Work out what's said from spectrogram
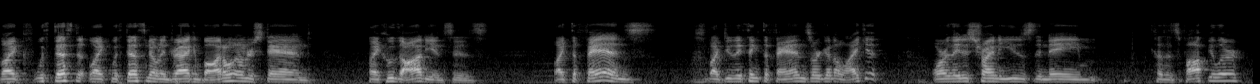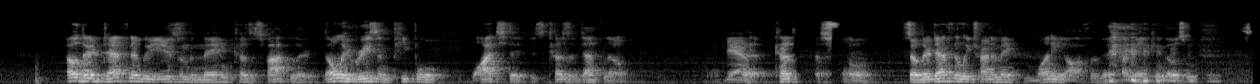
like with Death like with Death Note and Dragon Ball, I don't understand like who the audience is. Like the fans, like do they think the fans are gonna like it, or are they just trying to use the name because it's popular? Oh, they're definitely using the name because it's popular. The only reason people watched it is because of Death Note. Yeah. Uh, because of the show. So they're definitely trying to make money off of it by making those movies.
